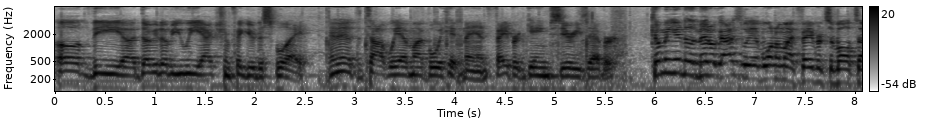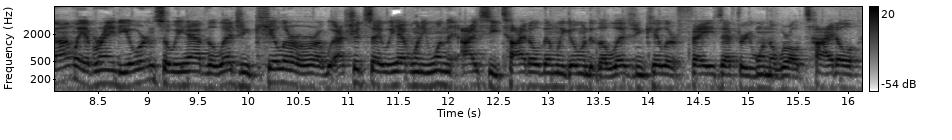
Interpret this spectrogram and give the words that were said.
of the uh, WWE action figure display. And then at the top, we have my boy Hitman. Favorite game series ever. Coming into the middle, guys, we have one of my favorites of all time. We have Randy Orton, so we have the Legend Killer, or I should say we have when he won the IC title, then we go into the Legend Killer phase after he won the world title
